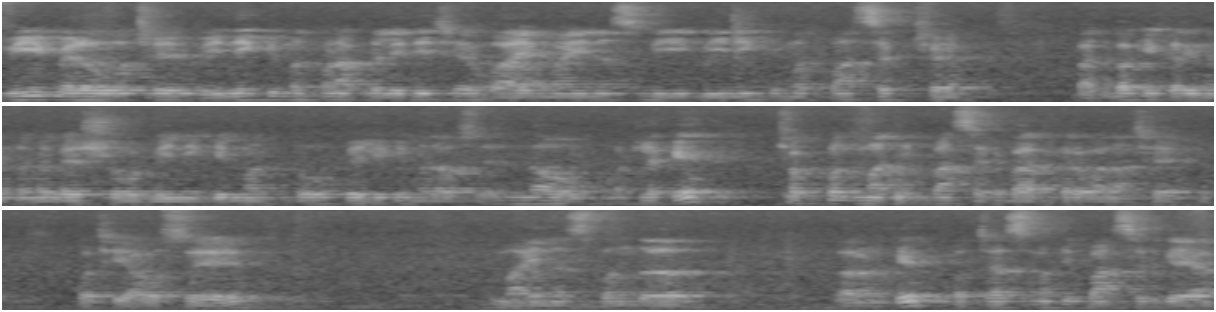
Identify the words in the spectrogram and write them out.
વી મેળવવો છે વીની કિંમત પણ આપણે લીધી છે વાય માઇનસ બી બીની કિંમત પાસઠ છે. બાદબાકી કરીને તમે લેશો વીની કિંમત તો પહેલી કિંમત આવશે નવ, એટલે કે છપ્પનમાંથી પાસઠ બાદ કરવાના છે. પછી આવશે માઇનસ પંદર, કારણ કે પચાસમાંથી પાસઠ ગયા.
